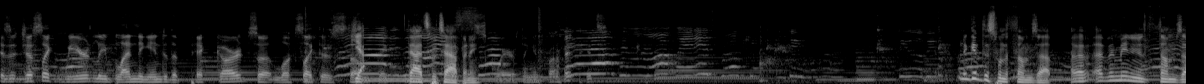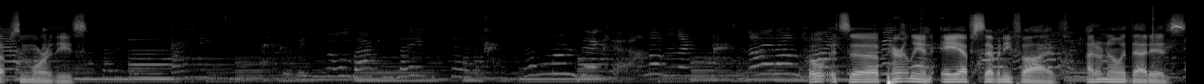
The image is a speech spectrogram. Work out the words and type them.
Is it just like weirdly blending into the pick guard so it looks like there's some Yeah, big that's what's happening. square thing in front of it? It's, gonna give this one a thumbs up. I've, I've been meaning to thumbs up some more of these. Oh, it's uh, apparently an AF75. I don't know what that is.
